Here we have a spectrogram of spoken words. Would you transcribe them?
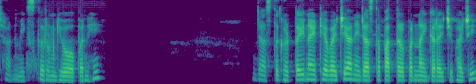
छान मिक्स करून घेऊ आपण हे. जास्त घट्टही नाही ठेवायची आणि जास्त पातळ पण नाही करायची भाजी.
